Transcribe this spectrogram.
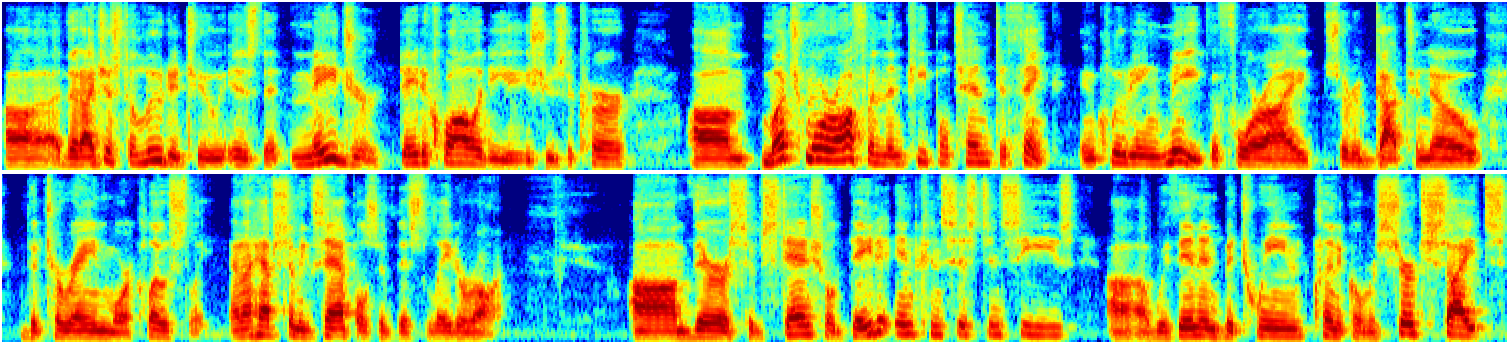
uh, that I just alluded to is that major data quality issues occur um, much more often than people tend to think, including me before I sort of got to know the terrain more closely. And I have some examples of this later on. Um, there are substantial data inconsistencies uh, within and between clinical research sites,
